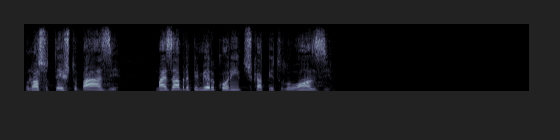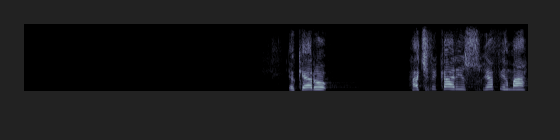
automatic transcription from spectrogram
o nosso texto base, mas abre 1 Coríntios capítulo 11. Eu quero ratificar isso, reafirmar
